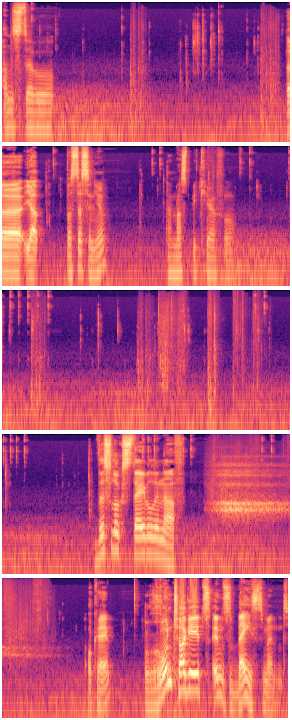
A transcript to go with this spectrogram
Unstable. Uh, äh, ja. Was ist das denn hier? I must be careful. This looks stable enough. Okay. Runter geht's ins Basement.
